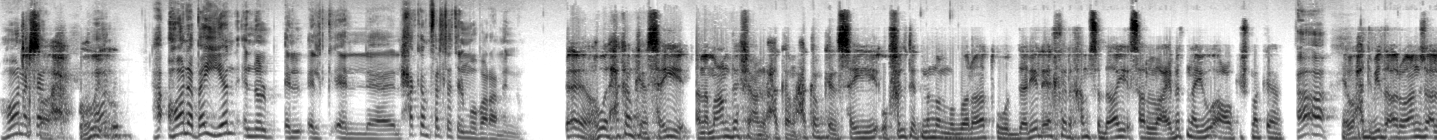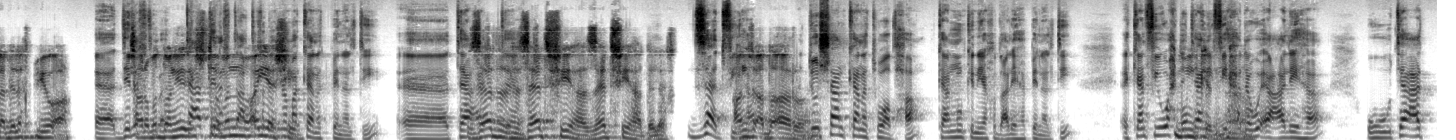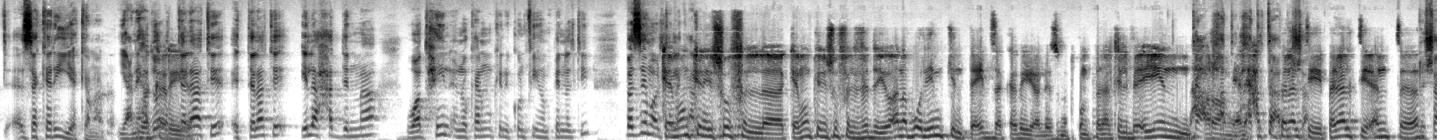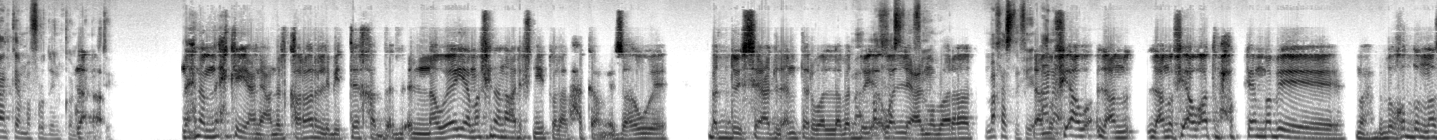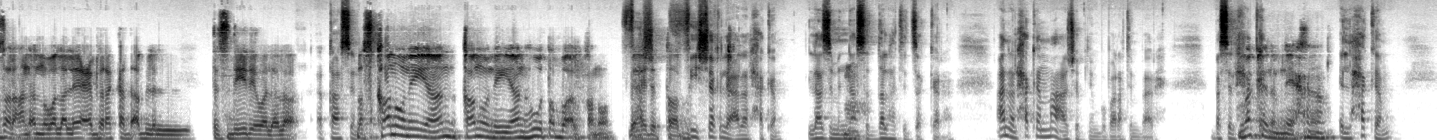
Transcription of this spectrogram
هون كان صح. هون, هون بين إنه الحكم فلتت المباراة منه. إيه هو الحكم كان سيء. أنا ما عم دافع عن الحكم. الحكم كان سيء وفلتت منه المباراة. والدليل آخر خمس دقائق صار لاعبتنا يوقعوا كيف ما كان. آه آه. يعني واحد بيدقر وانجا على ديليخت بيوقع. آه صاروا بدهم يشتروا منه أي شيء ما كانت بينالتي آه زاد زاد فيها زاد فيها ديليخت زاد فيها. أنجا دوشان كانت واضحة. كان ممكن ياخذ عليها بينالتي كان في وحده ثانية في حدا آه. وقع عليها. وتاعت زكريا كمان. يعني هدول الثلاثه الثلاثه إلى حد ما واضحين إنه كان ممكن يكون فيهم بينالتي بس زي ما قلت كان ممكن يشوف كان ممكن يشوف الفيديو. أنا بقول يمكن تعيد زكريا لازم تكون بينالتي الباقيين حرام. يعني حتى, حتى بينالتي بينالتي انتر دوشان كان المفروض يكون بينالتي نحن بنحكي يعني عن القرار اللي بيتاخذ النوايا ما فينا نعرف نيته للحكم إذا هو بده يساعد الانتر ولا بده يولع المباراة؟ ما خصني فيه. لأنه في أو... لأنه لأنه في أوقات الحكام ما بي بغض النظر عن إنه ولا لاعب ركض قبل التسديدة ولا لا. قاسم. بس قانونيا قانونيا هو طبق القانون بهيدي الطابه في شغلة على الحكم. لازم الناس تضلها تتذكرها. أنا الحكم ما عجبني مباراه امبارح. بس الحكم ما كان منيح الحكم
